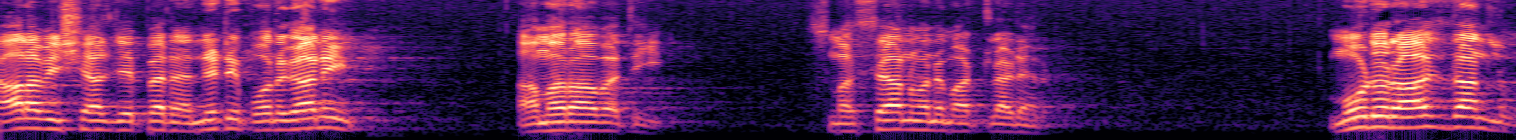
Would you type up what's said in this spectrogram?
చాలా విషయాలు చెప్పారు. అన్నిటి పోను కానీ అమరావతి శ్మశానం అని మాట్లాడారు. మూడు రాజధానులు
